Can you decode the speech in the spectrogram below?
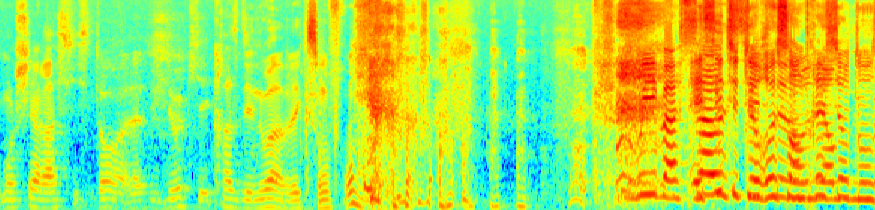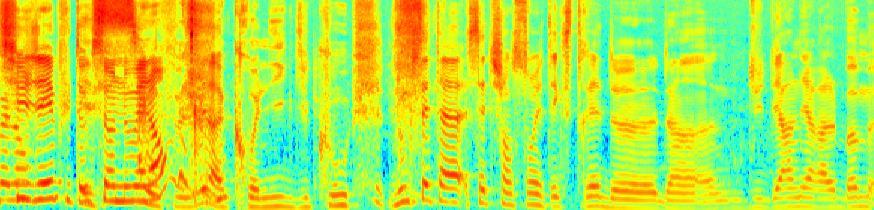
mon cher assistant à la vidéo qui écrase des noix avec son front. Oui, bah Et ça si aussi, tu te recentrais sur ton An. sujet plutôt que Et sur le si nouvel on an faisait la chronique du coup. Donc cette, euh, cette chanson est extraite de, d'un, du dernier album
